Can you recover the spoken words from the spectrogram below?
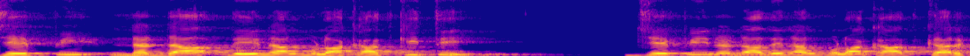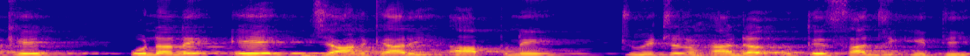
ਜੇਪੀ ਨੱਡਾ ਦੇ ਨਾਲ ਮੁਲਾਕਾਤ ਕੀਤੀ। ਜੇਪੀ ਨੱਡਾ ਦੇ ਨਾਲ ਮੁਲਾਕਾਤ ਕਰਕੇ ਉਹਨਾਂ ਨੇ ਇਹ ਜਾਣਕਾਰੀ ਆਪਣੇ ਟਵਿੱਟਰ ਹੈਂਡਲ ਉੱਤੇ ਸਾਂਝੀ ਕੀਤੀ।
